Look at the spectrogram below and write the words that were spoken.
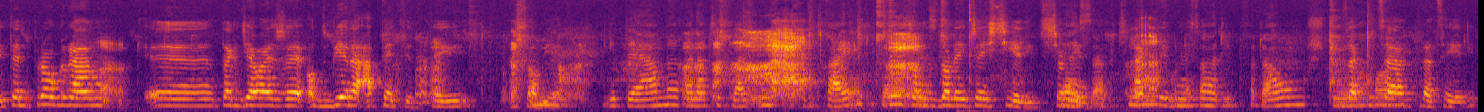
y, ten program y, tak działa, że odbiera apetyt tej osobie. Gedärme relativ weit unten Trójkąt Chip. z dolnej części jelit Der ist ściągnięty. aktiv und Aktywny. das halt die Verdauung Zakłóca pracę jelit.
